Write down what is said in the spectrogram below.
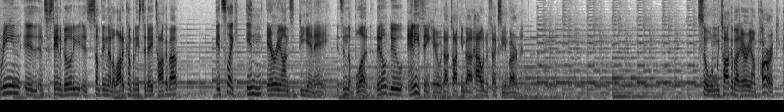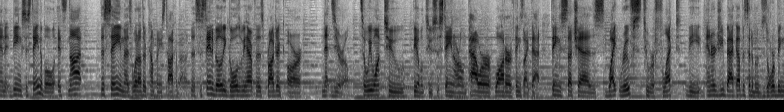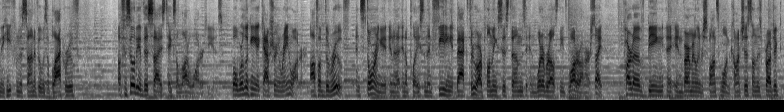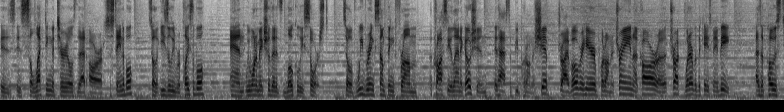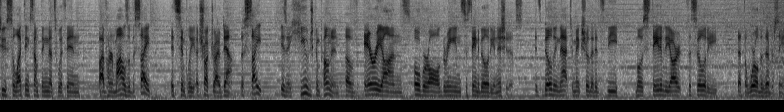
Green is, and sustainability is something that a lot of companies today talk about. It's like in Aerion's DNA. It's in the blood. They don't do anything here without talking about how it affects the environment. So when we talk about Airion Park and it being sustainable, it's not the same as what other companies talk about. The sustainability goals we have for this project are net zero. So we want to be able to sustain our own power, water, things like that. Things such as white roofs to reflect the energy back up instead of absorbing the heat from the sun if it was a black roof. A facility of this size takes a lot of water to use. Well, we're looking at capturing rainwater off of the roof and storing it in a, in a place and then feeding it back through our plumbing systems and whatever else needs water on our site. Part of being uh, environmentally responsible and conscious on this project is, is selecting materials that are sustainable, so easily replaceable, and we want to make sure that it's locally sourced. So if we bring something from across the Atlantic Ocean, it has to be put on a ship, drive over here, put on a train, a car, a truck, whatever the case may be, as opposed to selecting something that's within 500 miles of the site, it's simply a truck drive down. The site is a huge component of Aerion's overall green sustainability initiatives. It's building that to make sure that it's the most state-of-the-art facility that the world has ever seen.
